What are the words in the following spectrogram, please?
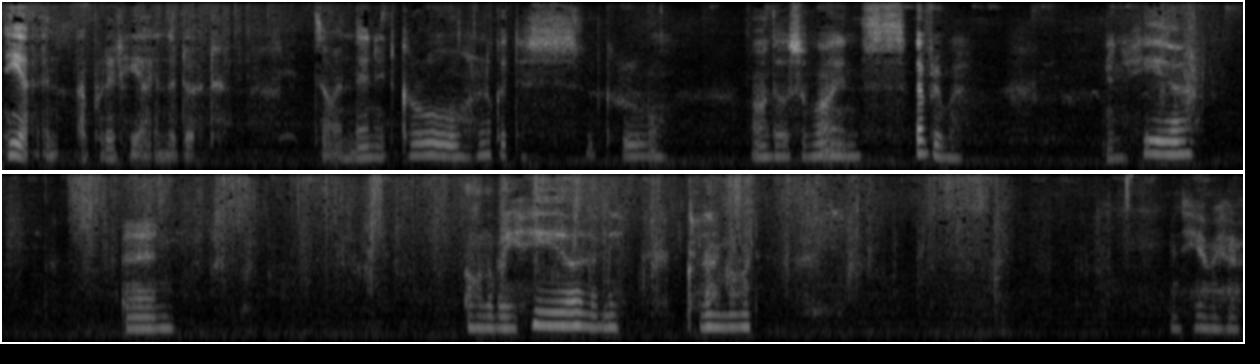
Here, and I put it here in the dirt. So, and then it grew. Look at this. It grew all those vines everywhere in here and all the way here let me climb out and here we have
